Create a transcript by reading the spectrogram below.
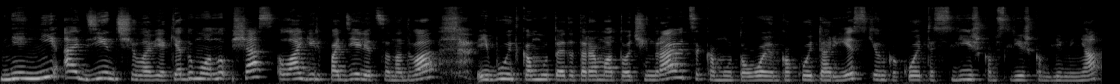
Мне ни один человек, я думала, ну, сейчас лагерь поделится на два, и будет кому-то этот аромат очень нравиться, кому-то, ой, он какой-то резкий, он какой-то слишком-слишком для меня.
